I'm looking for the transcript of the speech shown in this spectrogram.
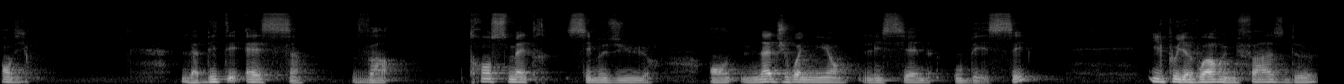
environ. La BTS va transmettre ces mesures en adjoignant les siennes au BSC. Il peut y avoir une phase de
